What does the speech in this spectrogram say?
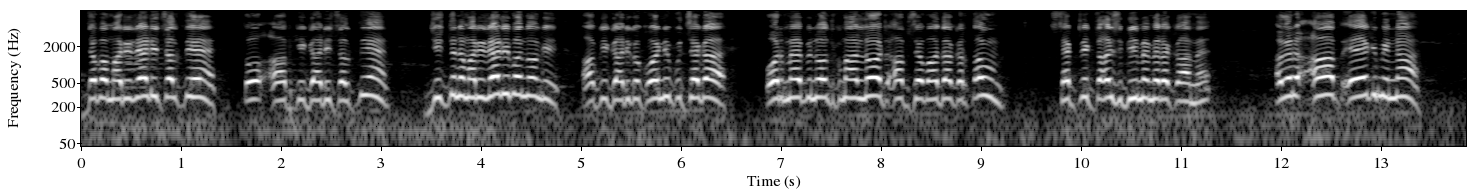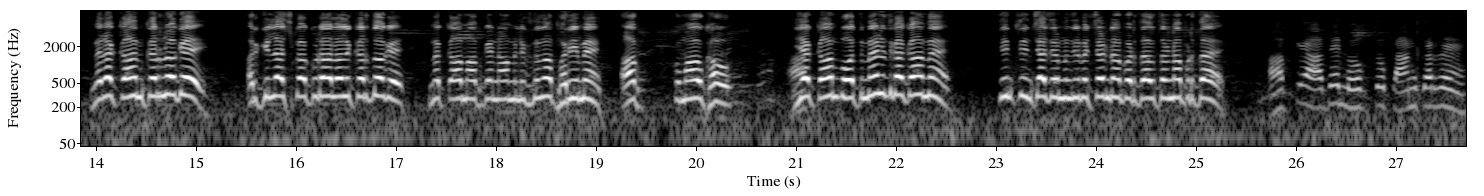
जब हमारी रेडी चलती है तो आपकी गाड़ी चलती है। जिस दिन हमारी रेडी बंद होगी, आपकी गाड़ी को कोई नहीं पूछेगा। और मैं विनोद कुमार लोट, आपसे वादा करता हूँ सेक्टर इकतालीस बी में मेरा काम है। अगर आप एक महीना मेरा काम कर लोगे और गिला चुका कूड़ा लाल कर दोगे मैं काम आपके नाम लिख दूँगा फ्री में आप कुमाओ खाओ। ये काम बहुत मेहनत का काम है। तीन तीन चार चार मंजिल में चढ़ना पड़ता है उतरना पड़ता है। आपके आधे लोग तो काम कर रहे हैं।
